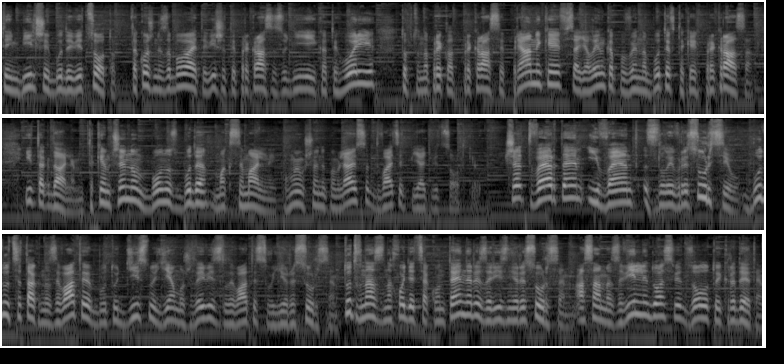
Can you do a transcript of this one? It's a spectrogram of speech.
тим більший буде відсоток. Також не забувайте вішати прикраси з однієї категорії, тобто, наприклад, прикраси пряники, вся ялинка повинна бути в таких прикрасах і так далі. Таким чином, бонус буде максимальний. По-моєму, якщо я не помиляюся, 25%. Четверте івент злив ресурсів. Буду це так називати, бо тут дійсно є можливість зливати свої ресурси. Тут в нас знаходяться контейнери за різні ресурси, а саме за вільний досвід, золото і кредити.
